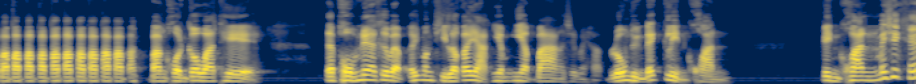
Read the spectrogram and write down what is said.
ปะปะปะปะปะปะปะปะปะปะบางคนก็ว่าเท แต่ผมเนี่ยคือแบบเอ้ยบางทีเราก็อยากเงียบๆบ้างใช่ไหมครับรวมถึงได้กลิ่นควัน กลิ่นควันไม่ใช่แค่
